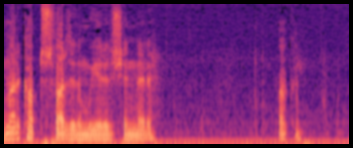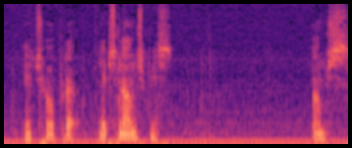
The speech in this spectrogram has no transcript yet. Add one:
bunları kaktüs farz edin bu yere düşenleri. Bakın. Bir çopra hepsini almış mıyız? Almışız.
